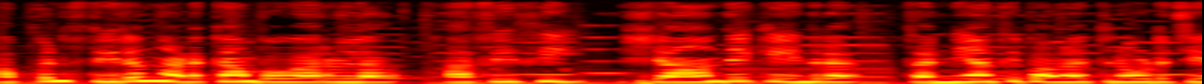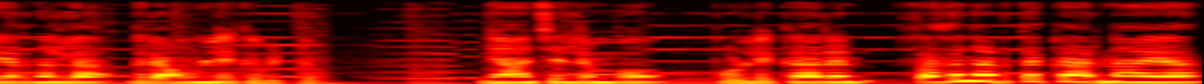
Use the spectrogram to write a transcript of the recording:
അപ്പൻ സ്ഥിരം നടക്കാൻ പോകാറുള്ള അസിസി ശാന്തി കേന്ദ്ര സന്യാസി ഭവനത്തിനോട് ചേർന്നുള്ള ഗ്രൗണ്ടിലേക്ക് വിട്ടു. ഞാൻ ചെല്ലുമ്പോൾ പുള്ളിക്കാരൻ സഹനടത്തക്കാരനായ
